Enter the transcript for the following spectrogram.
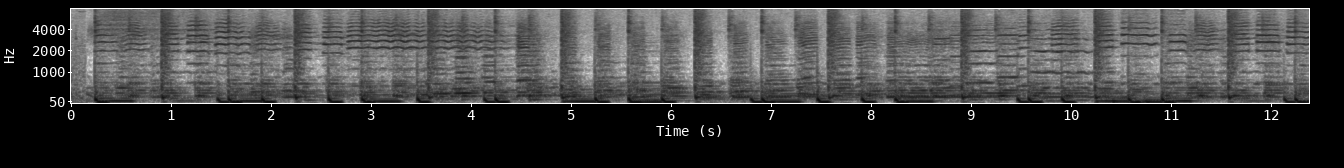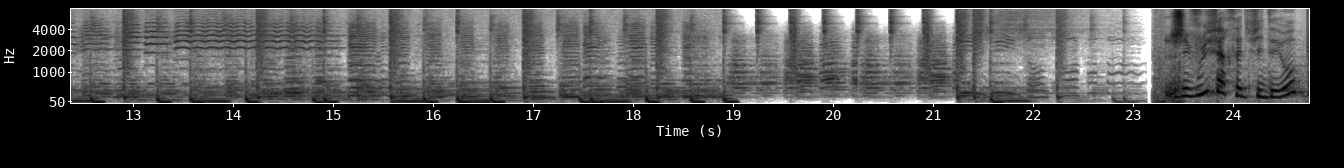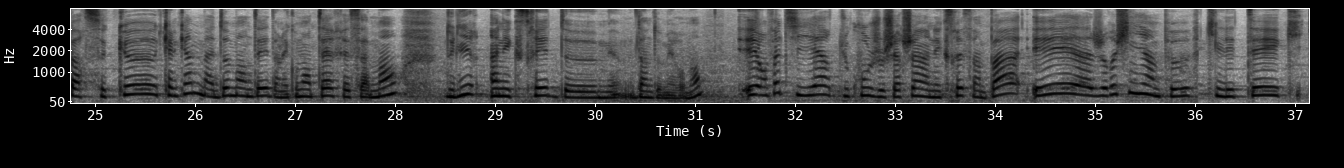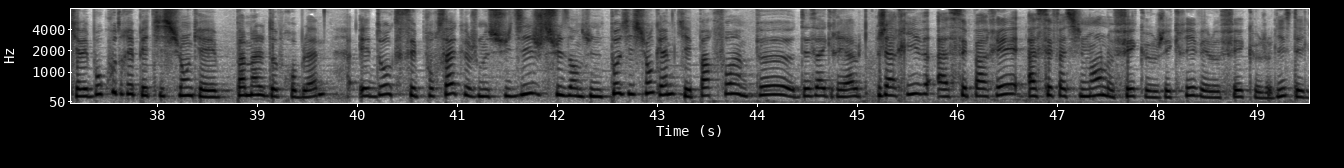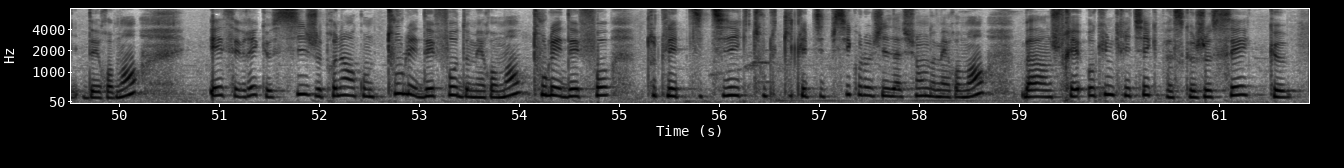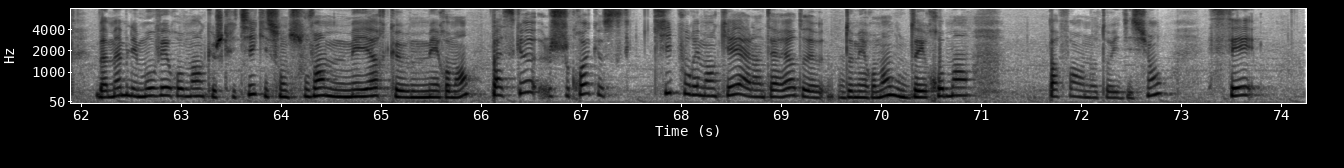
J'ai voulu faire cette vidéo parce que quelqu'un m'a demandé dans les commentaires récemment de lire un extrait d'un de, mes romans. Et en fait, hier, du coup, je cherchais un extrait sympa et euh, je rechignais un peu qu'il était, qu'il y avait beaucoup de répétitions, qu'il y avait pas mal de problèmes. Et donc, c'est pour ça que je me suis dit, je suis dans une position quand même qui est parfois un peu désagréable. J'arrive à séparer assez facilement le fait que j'écrive et le fait que je lise des, des romans. Et c'est vrai que si je prenais en compte tous les défauts de mes romans, tous les défauts, toutes les petites tics, toutes, les petites psychologisations de mes romans, ben, je ferais aucune critique parce que je sais que ben, même les mauvais romans que je critique, ils sont souvent meilleurs que mes romans. Parce que je crois que ce qui pourrait manquer à l'intérieur de, mes romans, ou des romans parfois en auto-édition, c'est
